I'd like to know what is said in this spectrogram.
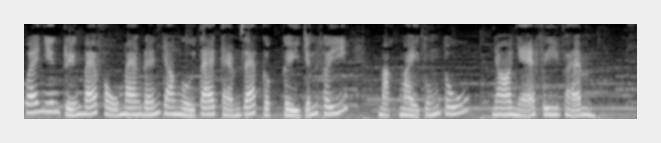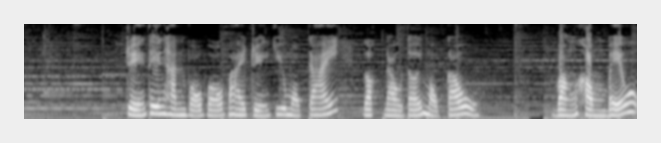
quá nhiên truyện bá phụ mang đến cho người ta cảm giác cực kỳ chính khí, mặt mày tuấn tú, nho nhẹ phi phạm. Truyện thiên hành vỗ vỗ vai truyện chiêu một cái, gật đầu tới một câu vẫn không béo.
